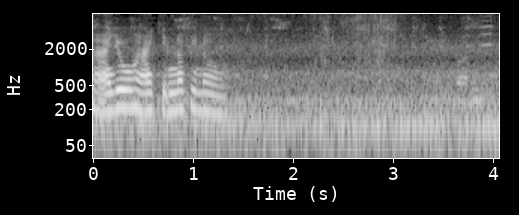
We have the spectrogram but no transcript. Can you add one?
หาอยู่หากินเนาะพี่น้อง แ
